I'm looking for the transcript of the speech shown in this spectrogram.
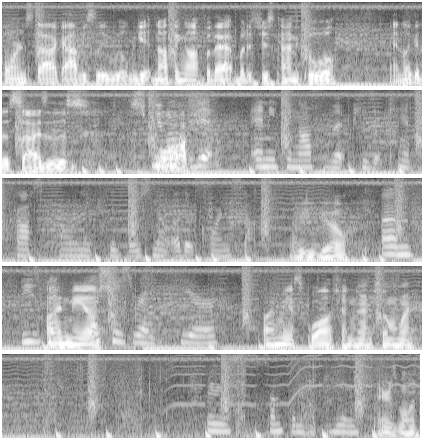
corn stalk. Obviously, we'll get nothing off of that, but it's just kind of cool. And look at the size of this squash. We won't get anything off of it because it can't cross pollinate because there's no other corn stalk. There you go. Um, these Find me a- bushes right here. Find me a squash in there somewhere. There's something out here. There's one.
